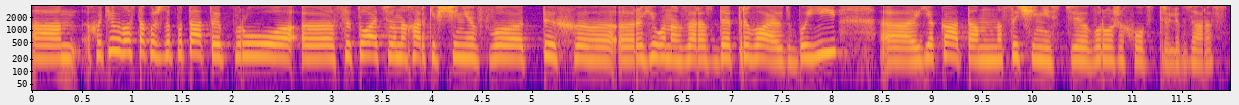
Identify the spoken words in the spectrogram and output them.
Е, Хотіла вас також запитати про е, ситуацію на Харківщині в тих е, регіонах зараз, де тривають бої. Е, Яка там насиченість ворожих обстрілів зараз?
